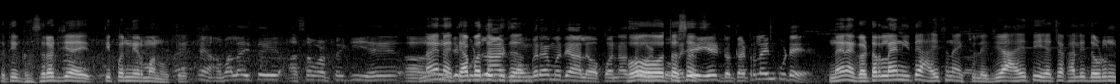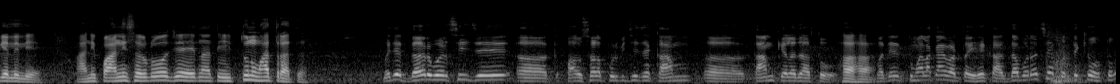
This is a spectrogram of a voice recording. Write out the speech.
तर ती घसरट जी आहे ती पण निर्माण होते. आम्हाला इथे असं वाटतं की हे नाही, नाही, म्हणजे त्या कुठल्या पद्धतीचं- डोंगरामध्ये आलो आपण हो, हो. म्हणजे तसंच. हे गटर लाईन कुठे आहे? नाही नाही गटर लाईन इथे आहेच ना ॲक्च्युली जे आहे ती ह्याच्या खाली दडून गेलेली आहे. आणि पाणी सर्व जे आहे ना ते इथून वाहत राहतं. म्हणजे दरवर्षी जे अ, पावसाळ्यापूर्वीचे जे काम अ, काम केलं जातो हां हां. मध्ये तुम्हाला काय वाटतं? हे कागदावरच आहे प्रत्यक्ष होतो?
